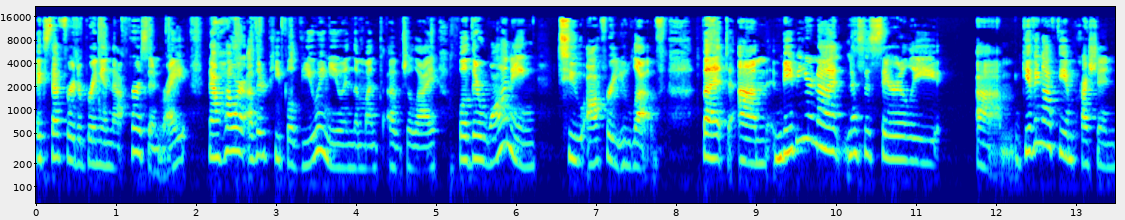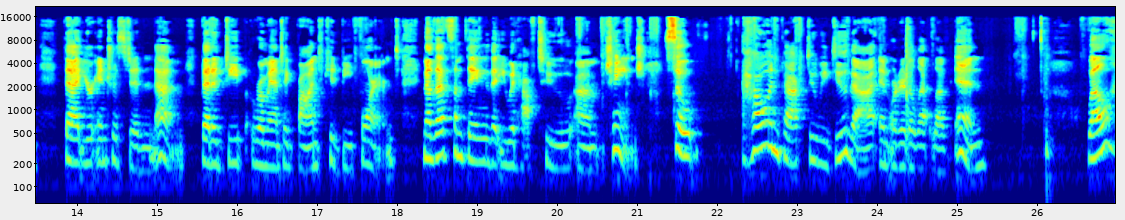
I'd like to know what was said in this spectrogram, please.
except for to bring in that person, right? Now, how are other people viewing you in the month of July? Well, they're wanting to offer you love, but um, maybe you're not necessarily um, giving off the impression that you're interested in them, that a deep romantic bond could be formed. Now, that's something that you would have to um, change. So, how in fact do we do that in order to let love in? Well,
